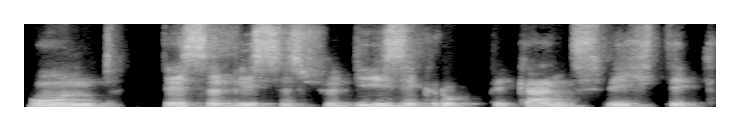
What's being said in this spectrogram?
Und deshalb ist es für diese Gruppe ganz wichtig,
